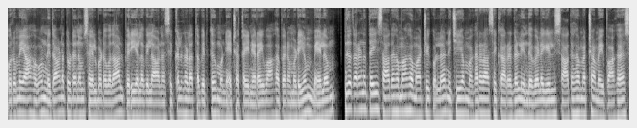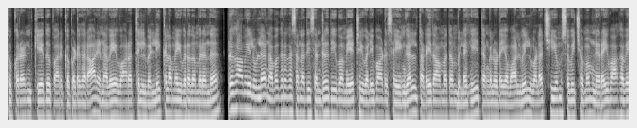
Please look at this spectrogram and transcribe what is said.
பொறுமையாகவும் நிதானத்துடனும் செயல்படுவதால் பெரிய அளவிலான சிக்கல்களை தவிர்த்து முன்னேற்றத்தை நிறைவாக பெற முடியும். மேலும் இந்த தருணத்தை சாதகமாக மாற்றிக்கொள்ள நிச்சயம் மகர ராசிக்காரர்கள் இந்த வேளையில் சாதகமற்ற அமைப்பாக சுக்கரன் கேது பார்க்கப்படுகிறார். எனவே வாரத்தில் வெள்ளிக்கிழமை விரதம் இருந்து அருகாமையில் உள்ள நவகிரக சன்னதி சென்று தீபம் ஏற்றி வழிபாடு செய்யுங்கள். தடைதாமதம் விலகி தங்களுடைய வாழ்வில் வளர்ச்சியும் சுவிச்சமும் நிறைவாகவே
